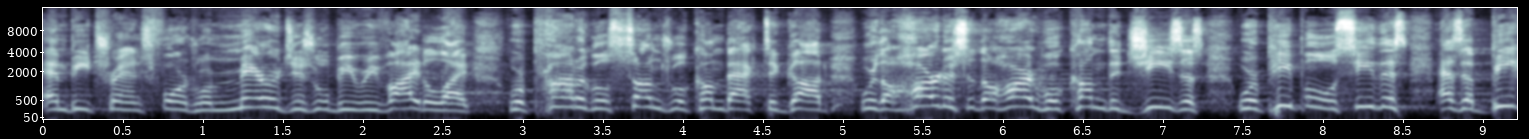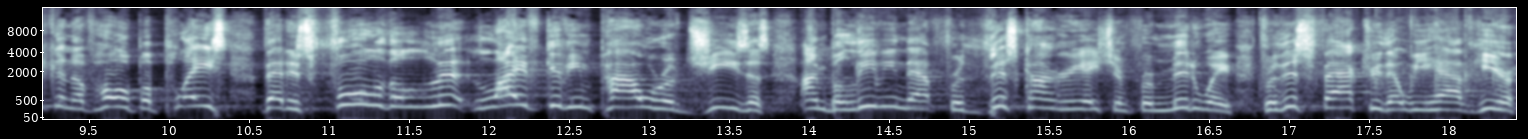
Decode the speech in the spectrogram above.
and be transformed, where marriages will be revitalized, where prodigal sons will come back to God, where the hardest of the hard will come to Jesus, where people will see this as a beacon of hope, a place that is full of the life giving power of Jesus. I'm believing that for this congregation, for Midway, for this factory that we have here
